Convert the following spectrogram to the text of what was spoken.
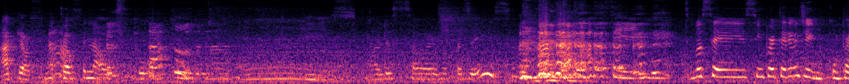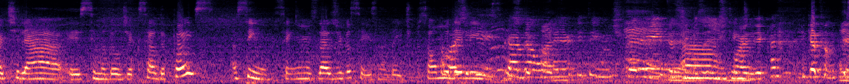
Até o final. Até o final. Tipo, disputar tudo, né? Olha só, eu vou fazer isso. Sim. Vocês se importariam de compartilhar esse modelo de Excel depois? Assim, sem os dados de vocês, né? Daí, tipo, só um Eu acho modelinho. que cada um pode- meio que tem um diferente, É. assim, Ah, a gente entendi. pode. Cada um Aí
